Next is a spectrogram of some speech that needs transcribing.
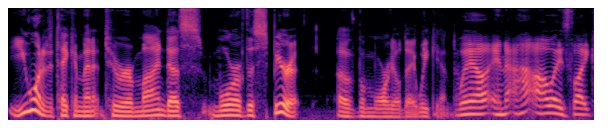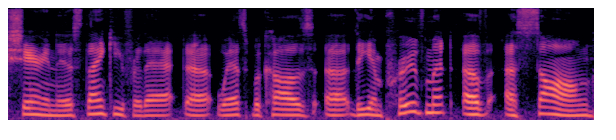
you wanted to take a minute to remind us more of the spirit of Memorial Day weekend. Well, and I always like sharing this. Thank you for that, uh, Wes, because uh, the improvement of a song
